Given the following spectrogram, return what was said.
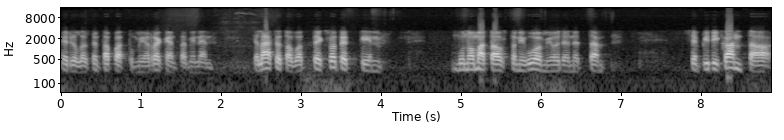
erilaisten tapahtumien rakentaminen. Ja lähtötavoitteeksi otettiin mun oma taustani huomioiden, että sen piti kantaa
